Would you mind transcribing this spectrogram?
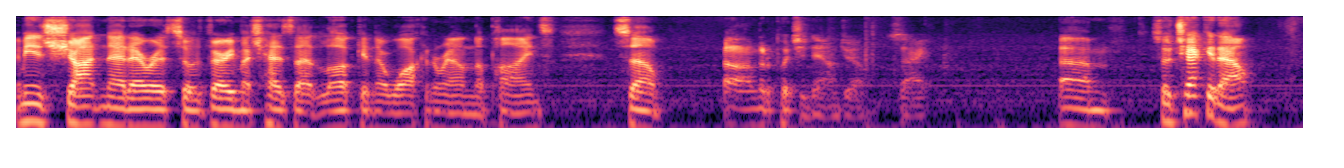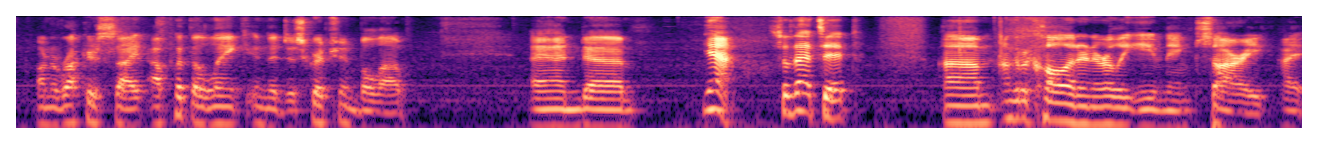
I mean, it's shot in that era, so it very much has that look, and they're walking around in the pines. So, oh, I'm going to put you down, Joe. Sorry. Um, so, check it out on the Rutgers site. I'll put the link in the description below. And, uh, yeah, so that's it. Um, I'm going to call it an early evening. Sorry. I,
